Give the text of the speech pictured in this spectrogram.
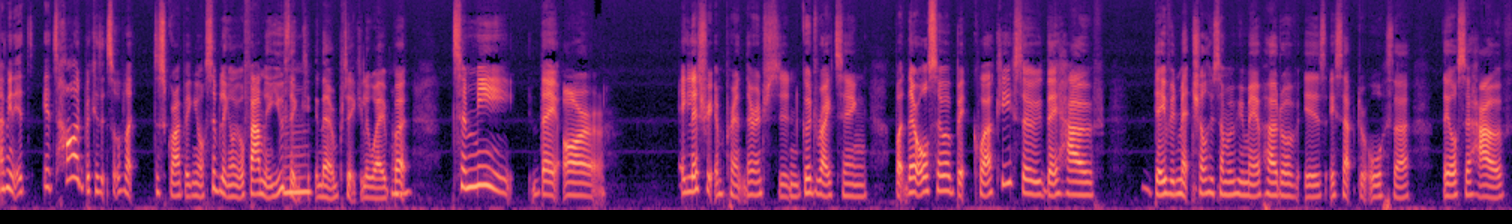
I mean, it's it's hard because it's sort of like describing your sibling or your family. You think mm-hmm. in their particular way, but mm-hmm. to me, they are a literary imprint. They're interested in good writing, but they're also a bit quirky. So they have David Mitchell, who some of you may have heard of, is a Sceptre author. They also have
